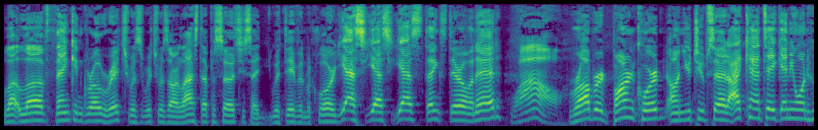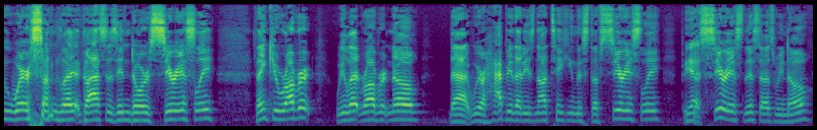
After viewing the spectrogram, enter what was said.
Lo- Love, thank and grow rich was which was our last episode. She said with David McClure. Yes, yes, yes. Thanks, Daryl and Ed. wow. Robert Barncourt on YouTube said, I can't take anyone who wears sunglasses indoors seriously. Thank you, Robert. We let Robert know that we're happy that he's not taking this stuff seriously because Yes. seriousness, as we know,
